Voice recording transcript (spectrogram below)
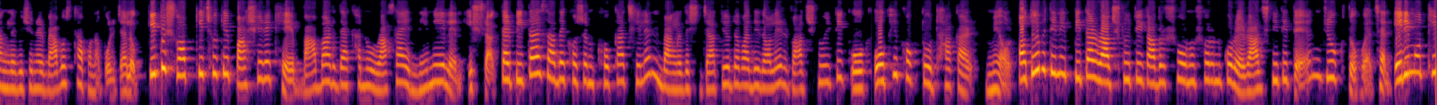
বাংলাভিশনের ব্যবস্থাপনা পরিচালক। কিন্তু সবকিছুকে পাশে রেখে বাবার দেখানো রাস্তায় নেমে এলেন ইশরাক। তার পিতা সাদেক হোসেন খোকা ছিলেন বাংলাদেশ জাতীয়তাবাদী দলের রাজনৈতিক ও অভিভক্ত ঢাকার মেয়র। অতএব তিনি পিতার রাজনৈতিক আদর্শ অনুসরণ করে রাজনীতিতে যুক্ত হয়েছেন। এরই মধ্যে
